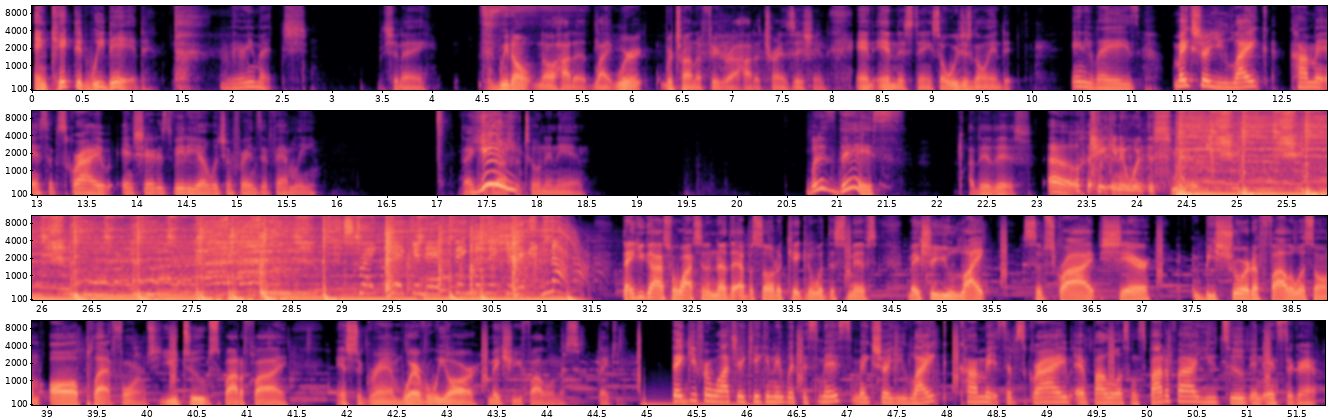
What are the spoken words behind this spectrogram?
and kicked it, we did. Very much. Shanae, we don't know how to like we're we're trying to figure out how to transition and end this thing. So we're just gonna end it. Anyways, make sure you like, comment, and subscribe and share this video with your friends and family. Thank you guys for tuning in. What is this? I did this. Oh. Kicking it with the Smiths. Thank you guys for watching another episode of Kicking It with the Smiths. Make sure you like, subscribe, share, and be sure to follow us on all platforms YouTube, Spotify, Instagram, wherever we are. Make sure you're following us. Thank you. Thank you for watching Kicking It with the Smiths. Make sure you like, comment, subscribe, and follow us on Spotify, YouTube, and Instagram.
